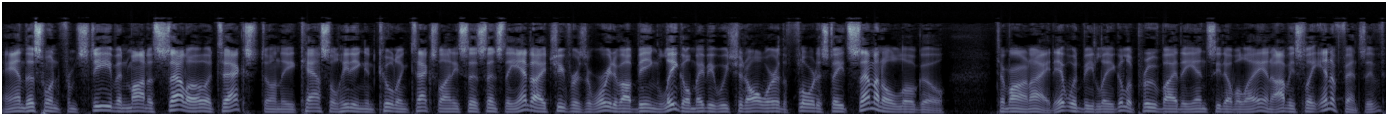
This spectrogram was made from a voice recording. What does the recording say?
And this one from Steve in Monticello, a text on the Castle Heating and Cooling text line. He says, Since the anti chiefers are worried about being legal, maybe we should all wear the Florida State Seminole logo tomorrow night. It would be legal, approved by the NCAA, and obviously inoffensive,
